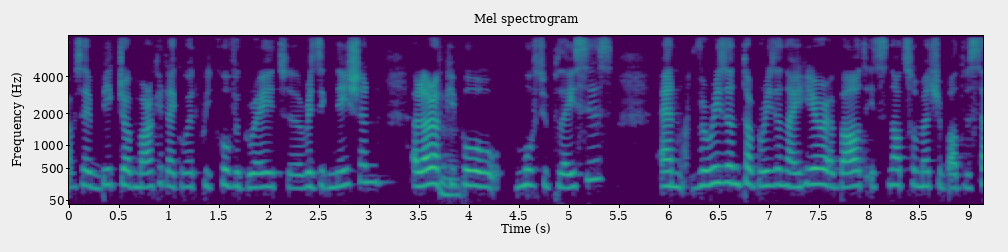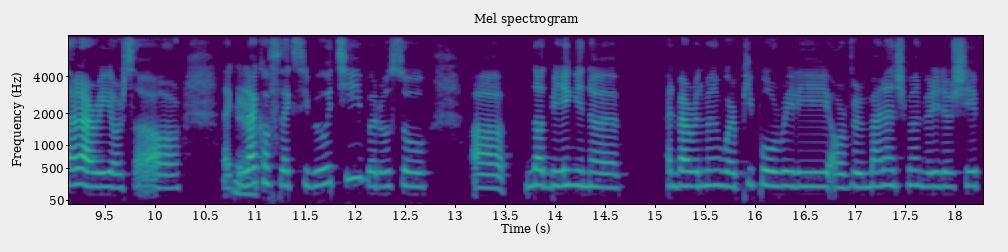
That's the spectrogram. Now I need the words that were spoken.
I would say big job market, like what we call the great uh, resignation, a lot of mm-hmm. people move to places and the reason top reason i hear about it's not so much about the salary or, or like yeah. lack of flexibility but also uh, not being in a environment where people really or the management the leadership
